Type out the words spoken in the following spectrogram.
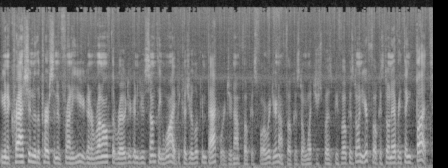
You're going to crash into the person in front of you. You're going to run off the road. You're going to do something. Why? Because you're looking backwards. You're not focused forward. You're not focused on what you're supposed to be focused on. You're focused on everything but.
